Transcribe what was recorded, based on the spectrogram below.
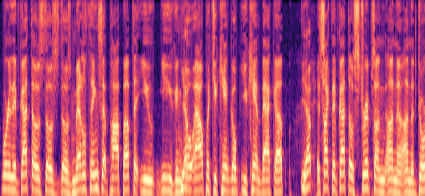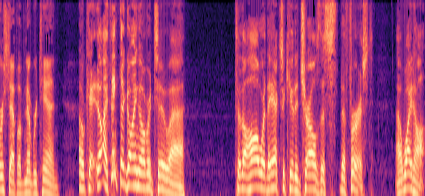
where they've got those those those metal things that pop up that you you can Yep. go out, but you can't go, you can't back up. Yep. It's like they've got those strips on on the on the doorstep of number ten. Okay, I think they're going over to uh, to the hall where they executed Charles the the first, uh, Whitehall,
